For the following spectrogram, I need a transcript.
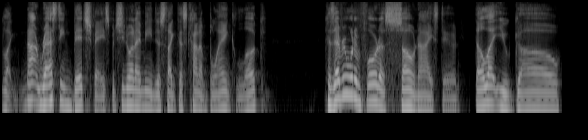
like not resting bitch face, but you know what I mean, just like this kind of blank look. Because everyone in Florida is so nice, dude. They'll let you go,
